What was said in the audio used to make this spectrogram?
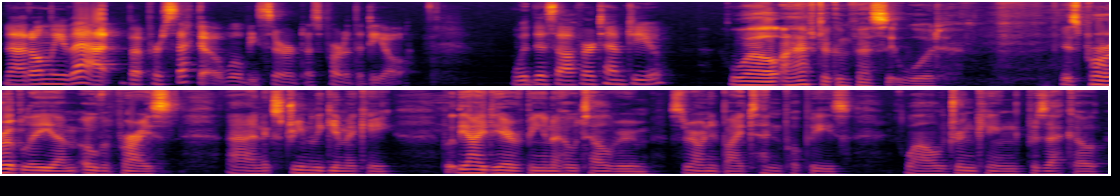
Not only that, but Prosecco will be served as part of the deal. Would this offer tempt you? Well, I have to confess it would. It's probably um, overpriced and extremely gimmicky, but the idea of being in a hotel room surrounded by 10 puppies while drinking Prosecco,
